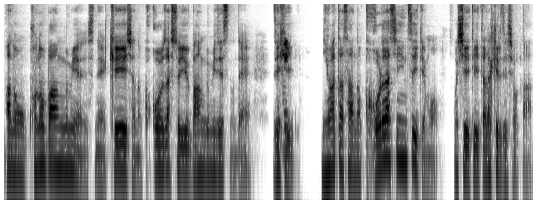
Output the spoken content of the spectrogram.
あの、この番組はですね、経営者の志という番組ですので、ぜはひ、庭田さんの志についても教えていただけるでしょうか？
